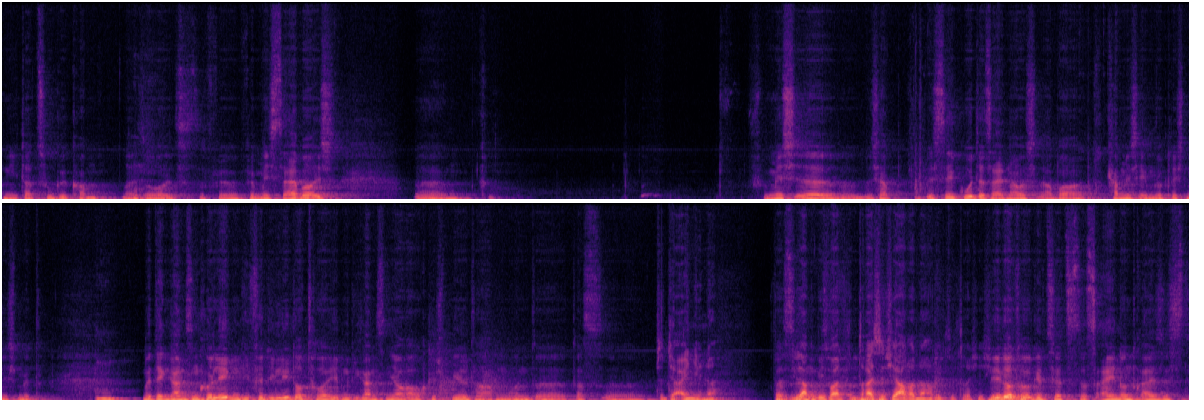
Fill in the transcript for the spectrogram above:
nie dazu gekommen. Also für, für mich selber, ich, äh, für mich, äh, ich, hab, ich sehe gute Seiten aus, aber ich kann mich eben wirklich nicht mit, mhm. mit den ganzen Kollegen, die für die Liedertour eben die ganzen Jahre auch gespielt haben. Und äh, das äh, sind ja einige, ne? Wie lange, wie waren 30 Jahre, ne? Habe ich das richtig Liedertour gibt es jetzt das 31.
